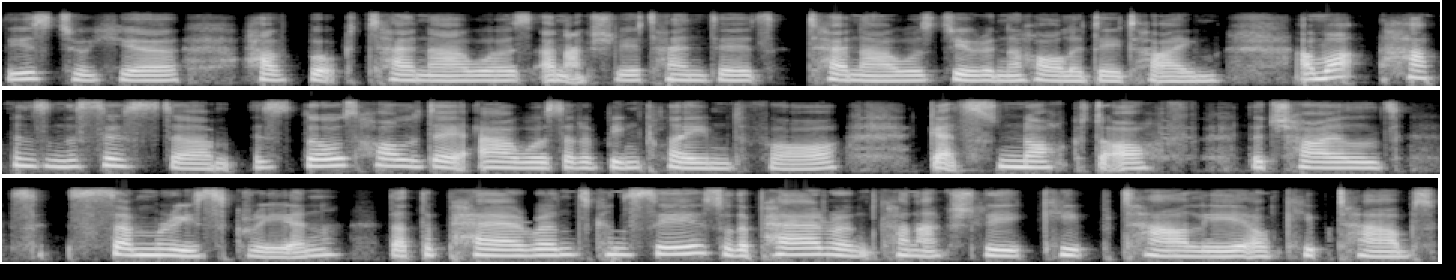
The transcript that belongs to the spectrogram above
these two here have booked 10 hours and actually attended 10 hours during the holiday time. And what happens in the system is those holiday hours that have been claimed for gets knocked off the child's summary screen that the parent can see. So the parent can actually keep tally or keep tabs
